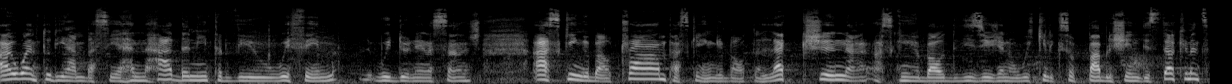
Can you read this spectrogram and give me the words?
I went to the embassy and had an interview with him, with Julian Assange, asking about Trump, asking about the election, asking about the decision of WikiLeaks of publishing these documents,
